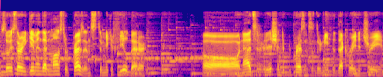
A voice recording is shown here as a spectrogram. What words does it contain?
So he started giving that monster presents to make it feel better. Oh, now it's a tradition to put presents underneath a decorated tree.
